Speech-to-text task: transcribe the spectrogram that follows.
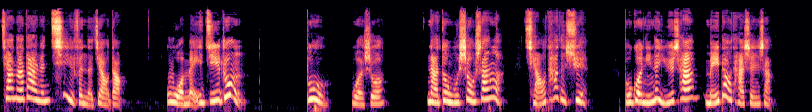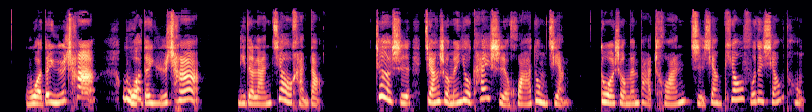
加拿大人气愤地叫道：“我没击中！”不，我说，那动物受伤了，瞧它的血。不过您的鱼叉没到他身上，我的鱼叉，我的鱼叉！尼德兰叫喊道。这时，桨手们又开始滑动桨，舵手们把船指向漂浮的小桶。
